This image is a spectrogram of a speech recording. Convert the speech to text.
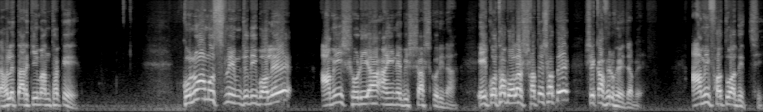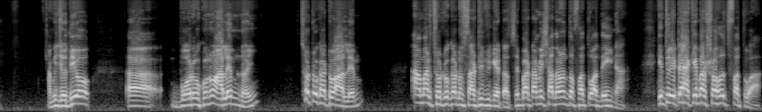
তাহলে তার কি মান থাকে? কোন মুসলিম যদি বলে, আমি শরিয়া আইনে বিশ্বাস করি না, এই কথা বলার সাথে সাথে সে কাফের হয়ে যাবে। আমি ফতোয়া দিচ্ছি। আমি যদিও বড় কোনো আলেম নই, ছোটখাটো আলেম আমার ছোটখাটো সার্টিফিকেট আছে বাট আমি সাধারণত ফতোয়া দেই না। কিন্তু এটা একেবারে সহজ ফতোয়া।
